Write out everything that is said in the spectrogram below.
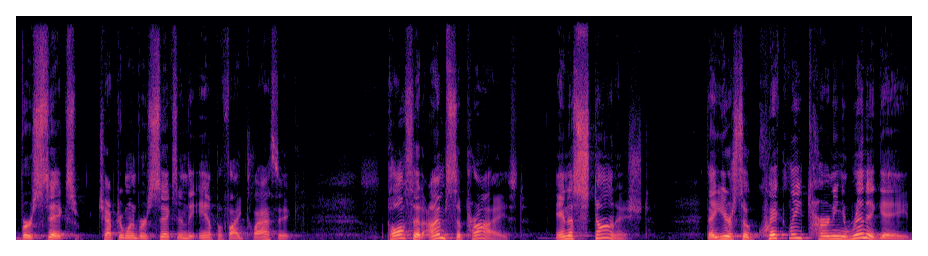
verse 6, chapter 1, verse 6 in the amplified classic. Paul said, I'm surprised and astonished that you're so quickly turning renegade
